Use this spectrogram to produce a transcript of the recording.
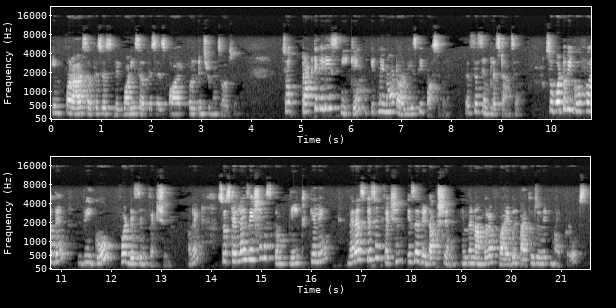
in for our surfaces like body surfaces or for instruments also? So practically speaking, it may not always be possible. That's the simplest answer. So what do we go for then? We go for disinfection. Alright. So sterilization is complete killing whereas disinfection is a reduction in the number of viable pathogenic microbes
